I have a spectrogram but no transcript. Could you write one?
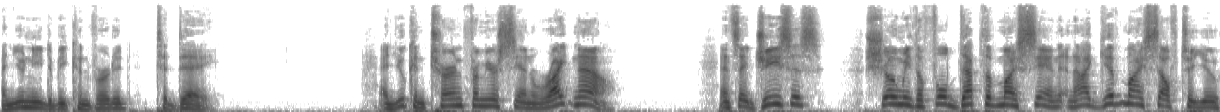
And you need to be converted today and you can turn from your sin right now and say, Jesus, show me the full depth of my sin, and I give myself to you,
